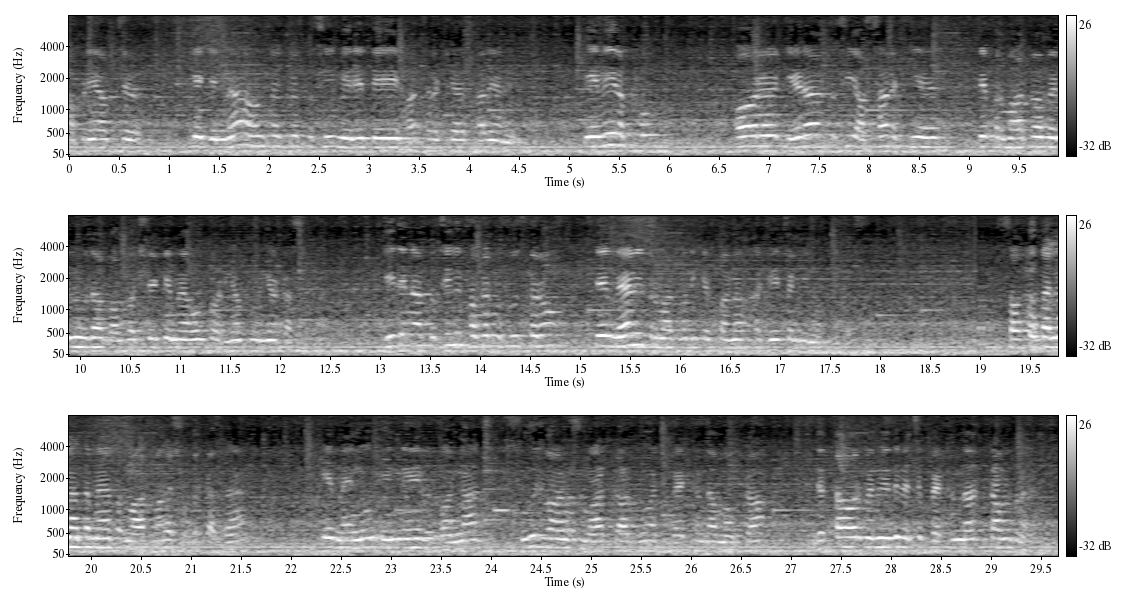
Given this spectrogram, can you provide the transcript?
ਆਪਣੇ ਆਪ 'ਚ ਕਿ ਜਿੰਨਾ ਹੁਣ ਤੱਕ ਤੁਸੀਂ ਮੇਰੇ ਤੇ ਹੱਥ ਰੱਖਿਆ ਸਾਰਿਆਂ ਨੇ, ਐਵੇਂ ਰੱਖੋ। ਔਰ ਜਿਹੜਾ ਤੁਸੀਂ ਆਸਾਂ ਰੱਖੀਆਂ ਹੈ ਤੇ ਪ੍ਰਮਾਤਮਾ ਮੈਨੂੰ ਉਹਦਾ ਬਲ ਬਖਸ਼ੇ ਕਿ ਮੈਂ ਉਹ ਤੁਹਾਡੀਆਂ ਪੂਰੀਆਂ ਕਰ ਸਕਾਂ। ਜਿਹਦੇ ਨਾਲ ਤੁਸੀਂ ਵੀ ਫਖਰ ਮਹਿਸੂਸ ਕਰੋ ਤੇ ਮੈਂ ਵੀ ਪ੍ਰਮਾਤਮਾ ਦੀ ਕਿਰਪਾ ਨਾਲ ਅੱਗੇ ਚੰਗੀ ਨੌਕਰੀ ਕਰ ਸਕਾਂ। ਸਭ ਤੋਂ ਪਹਿਲਾਂ ਤਾਂ ਮੈਂ ਪ੍ਰਮਾਤਮਾ ਦਾ ਸ਼ੁਕਰ ਕਰਦਾ ਹਾਂ ਕਿ ਮੈਨੂੰ ਇੰਨੇ ਰਵਾਨਾ, ਸੂਝਵਾਨ ਸਮਾਜ ਕਾਰਕੁਨਾਂ 'ਚ ਬੈਠਣ ਦਾ ਮੌਕਾ ਦਿੱਤਾ ਔਰ ਮੈਨੂੰ ਇਹਦੇ ਵਿੱਚ ਬੈਠਣ ਦਾ ਕੰਮ ਬਣਾਇਆ।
